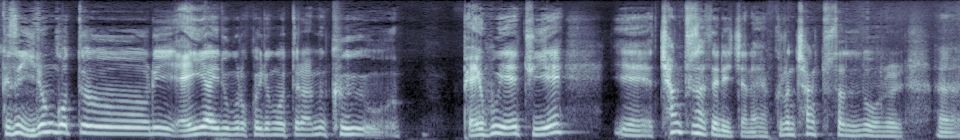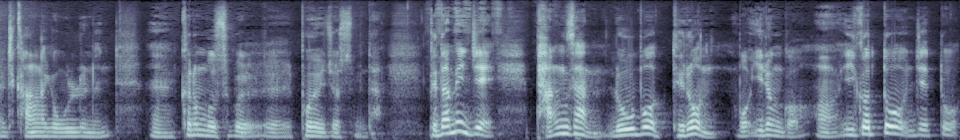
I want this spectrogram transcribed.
그래서 이런 것들이 AI도 그렇고 이런 것들 하면 그 배후에 뒤에 예, 창투사들이 있잖아요. 그런 창투사들도 오늘 어, 강하게 오르는 어, 그런 모습을 어, 보여줬습니다. 그 다음에 이제 방산, 로봇, 드론 뭐 이런 거 어, 이것도 이제 또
